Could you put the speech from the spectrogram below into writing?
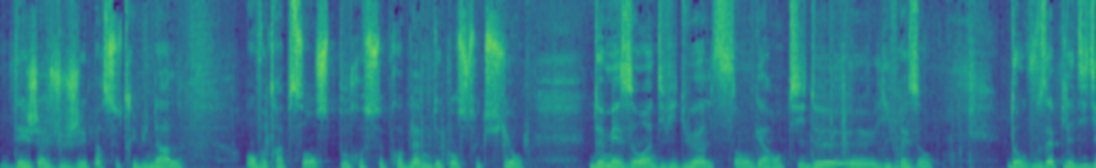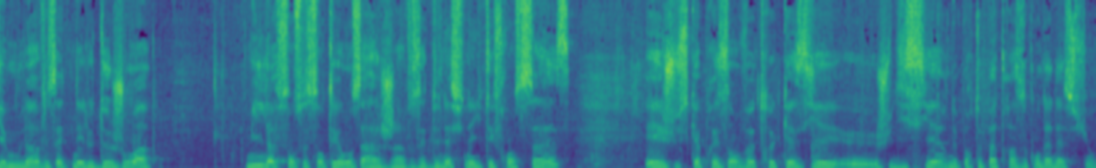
déjà jugé par ce tribunal en votre absence pour ce problème de construction de maisons individuelles sans garantie de euh, livraison. Donc, vous appelez Didier Moulin, vous êtes né le 2 juin 1971 à Agen, vous êtes de nationalité française. Et jusqu'à présent, votre casier euh, judiciaire ne porte pas trace de condamnation.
